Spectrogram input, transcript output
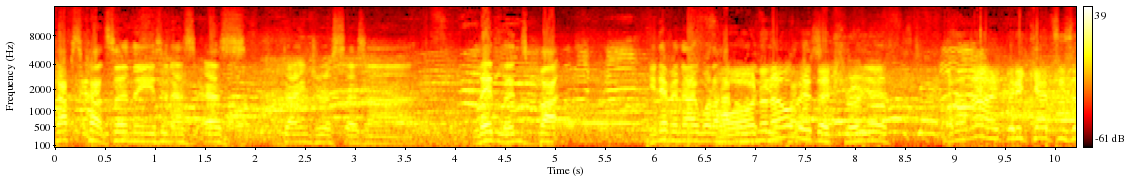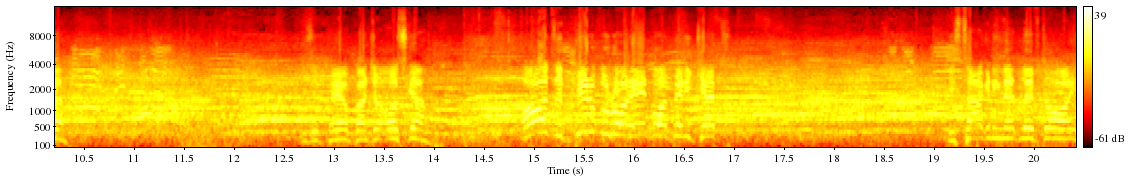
Capps cut certainly isn't as, as dangerous as uh, Ledlin's, but you never know what'll happen. Oh, I don't know about that, Shrew. Yeah. I don't know. Benny Capps is a he's a power puncher. Oscar. Oh, it's a beautiful right hand by Benny Capps. He's targeting that left eye.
